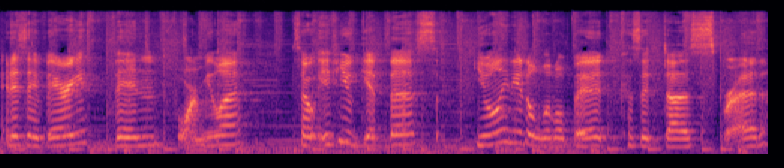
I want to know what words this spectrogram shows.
It is a very thin formula. So if you get this, you only need a little bit because it does spread.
